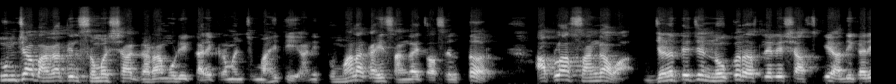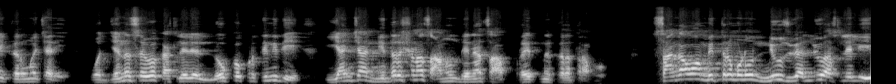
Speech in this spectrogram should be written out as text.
तुमच्या भागातील समस्या घडामोडी कार्यक्रमांची माहिती आणि तुम्हाला काही सांगायचं असेल तर आपला सांगावा. जनतेचे नोकर असलेले शासकीय अधिकारी कर्मचारी व जनसेवक असलेले लोकप्रतिनिधी यांच्या निदर्शनास आणून देण्याचा प्रयत्न करत राहू. सांगावा मित्र म्हणून न्यूज व्हॅल्यू असलेली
